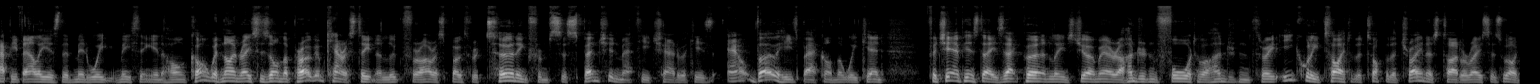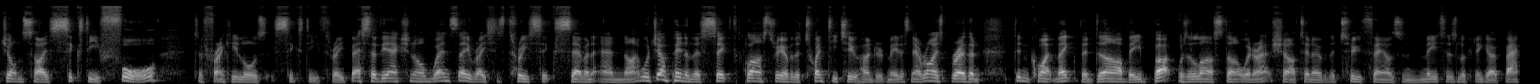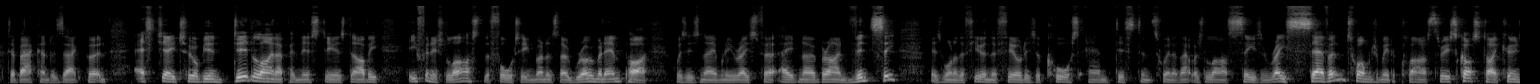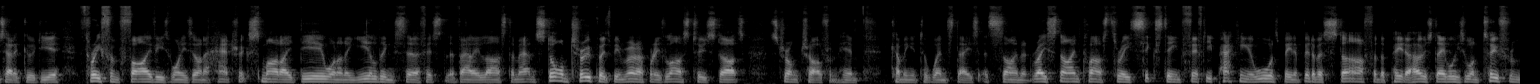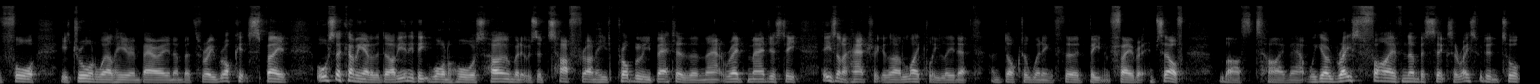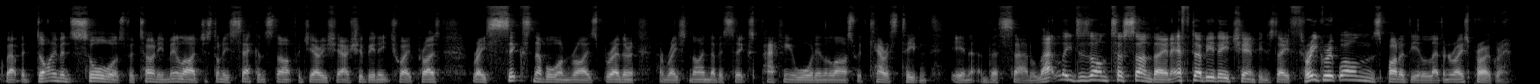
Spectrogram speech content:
Happy Valley is the midweek meeting in Hong Kong with nine races on the programme. Karis Teetan and Luke Ferraris both returning from suspension. Matthew Chadwick is out, though he's back on the weekend. For Champions Day, Zac Purton leads Joe Mayer 104 to 103, equally tight at the top of the trainers' title race as well. John Size 64 to Frankie Lor's 63. Best of the action on Wednesday, races 3, 6, 7, and 9. We'll jump in in the sixth, class 3 over the 2200 metres. Now, Rise Brethren didn't quite make the Derby, but was a last start winner at Sha over the 2000 metres, looking to go back to back under Zac Purton. SJ Tourbillon did line up in this year's Derby. He finished last of the 14 runners, though Roman Empire was his name when he raced for Aidan O'Brien. Vincy is one of the few in the field. He's a course and distance winner. That was last season. Race 7, 1200 metre class 3. Scott's Tycoons had a good year. 3 from 5. He's won his on a hat trick. Smart idea, one on a yielding surface at the Valley last time out. And Stormtrooper has been run up on his last two starts. Strong trial from him coming into Wednesday's assignment. Race 9, Class 3, 1650. Packing Awards been a bit of a star for the Peter Ho stable. He's won two from four. He's drawn well here in barrier number three. Rocket Spade also coming out of the Derby. He only beat one horse home, but it was a tough run. He's probably better than that. Red Majesty, he's on a hat trick as our likely leader. And Doctor winning third beaten favourite himself last time out. We go race 5, number 6, a race we didn't talk about, but Diamond Soars for Tony Millard, just on his second start for Jerry Chau, should be an each way prize. Race 6, number 1, Rise Brethren, and race 9, number 6, Packing Award in the last with Karis Teetan in the saddle. That leads us on to Sunday, an FWD Champions Day, three Group 1s, part of the 11 race programme.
